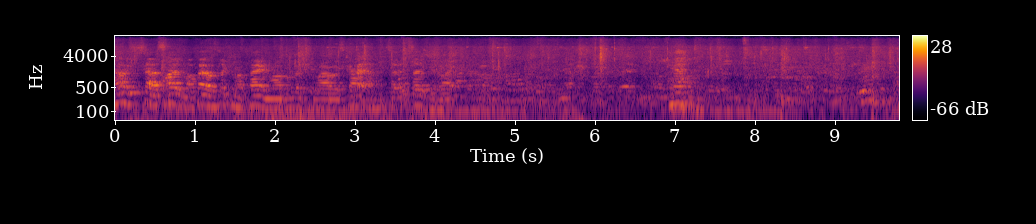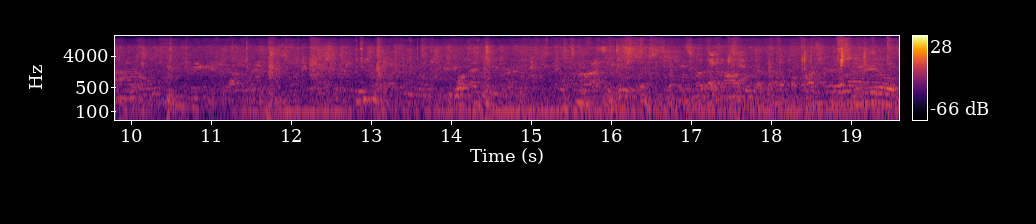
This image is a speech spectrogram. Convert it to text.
No, I was just outside of my phone. I was looking at my phone rather than looking where I was going. So it says me right. Yeah. Spento,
